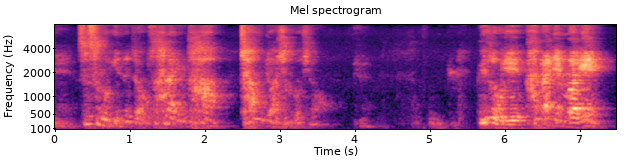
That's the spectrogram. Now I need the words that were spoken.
예, 스스로 있는 자가 없어. 하나님 다 창조하신 거죠. 예. 그래서 우리 하나님만이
